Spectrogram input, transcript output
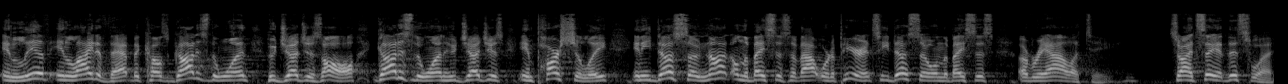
and live in light of that because God is the one who judges all. God is the one who judges impartially, and He does so not on the basis of outward appearance, He does so on the basis of reality. So I'd say it this way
